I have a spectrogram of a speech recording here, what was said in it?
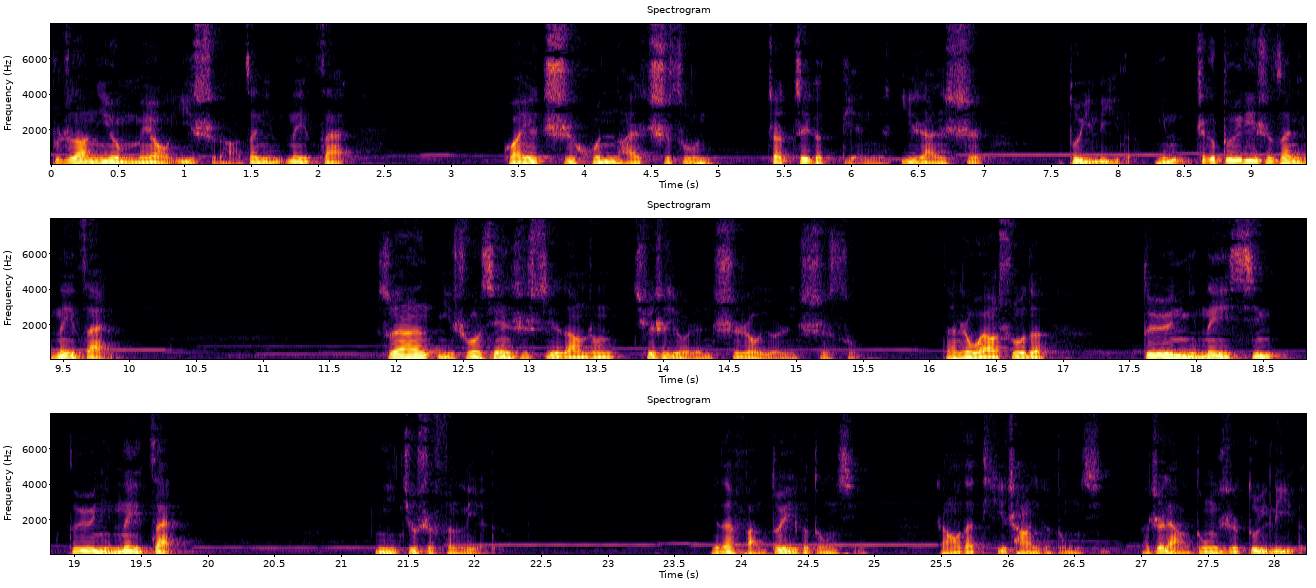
不知道你有没有意识到，在你内在。关于吃荤还是吃素，这这个点你依然是对立的。您这个对立是在你内在的。虽然你说现实世界当中确实有人吃肉，有人吃素，但是我要说的，对于你内心，对于你内在，你就是分裂的。你在反对一个东西，然后再提倡一个东西，那这两个东西是对立的。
